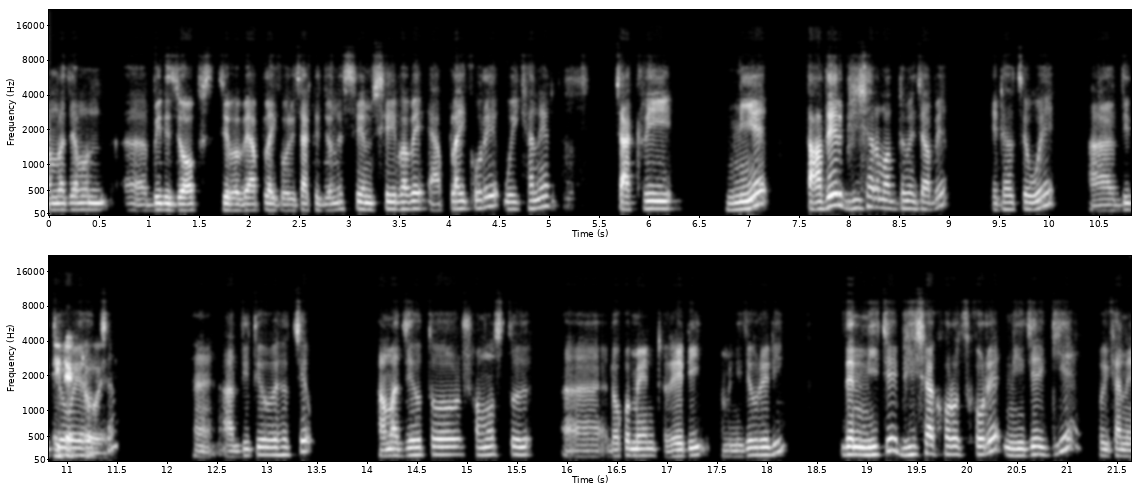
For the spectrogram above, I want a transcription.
আমরা যেমন বিডি জবস যেভাবে অ্যাপ্লাই করি চাকরির জন্য সেম সেইভাবে অ্যাপ্লাই করে ওইখানের চাকরি নিয়ে তাদের ভিসার মাধ্যমে যাবে। এটা হচ্ছে ওয়ে। আর দ্বিতীয় এটা ওয়ে একটা হচ্ছে হ্যাঁ, আর দ্বিতীয় ওয়ে হচ্ছে আমার যেহেতু সমস্ত ডকুমেন্ট রেডি, আমি নিজেও রেডি। দেন নিজে ভিসা খরচ করে নিজে গিয়ে ওইখানে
